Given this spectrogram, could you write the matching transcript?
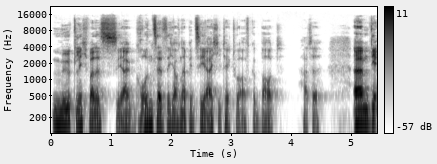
möglich, weil es ja grundsätzlich auf einer PC-Architektur aufgebaut hatte. Ähm, die,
